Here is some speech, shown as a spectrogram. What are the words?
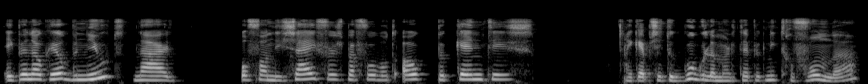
Ik ben ook heel benieuwd naar of van die cijfers bijvoorbeeld ook bekend is. Ik heb zitten googlen, maar dat heb ik niet gevonden.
